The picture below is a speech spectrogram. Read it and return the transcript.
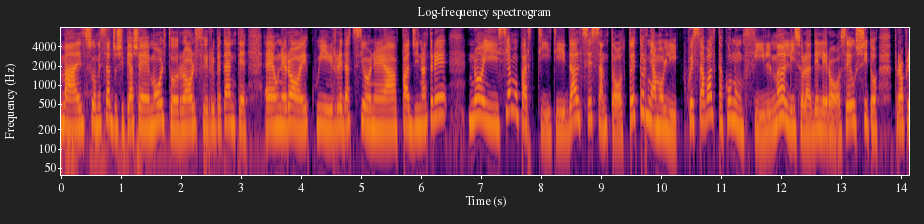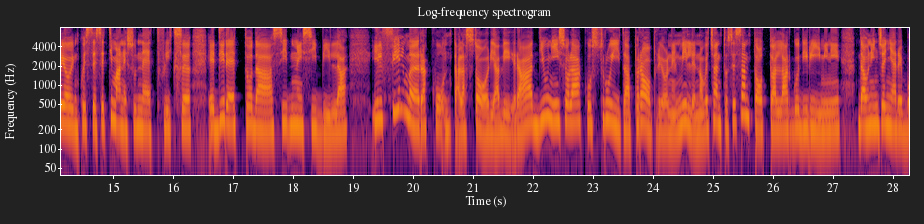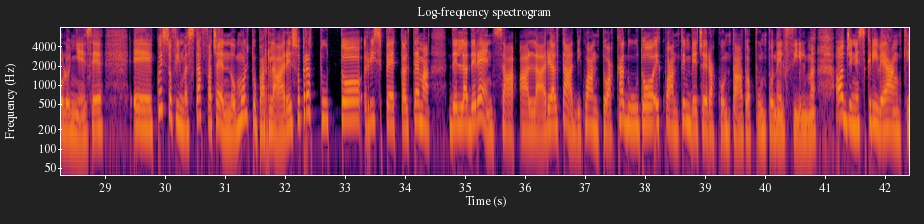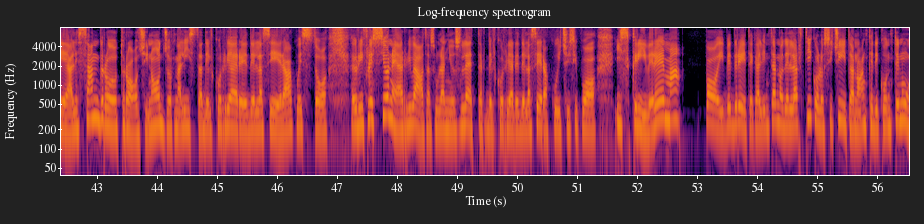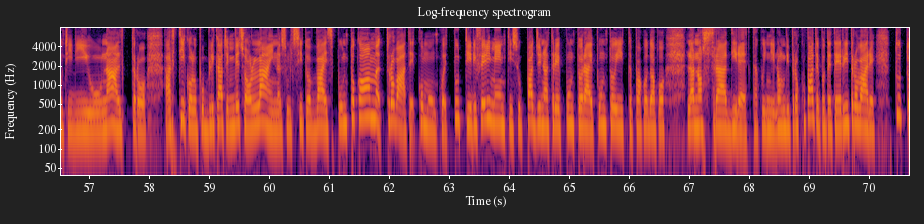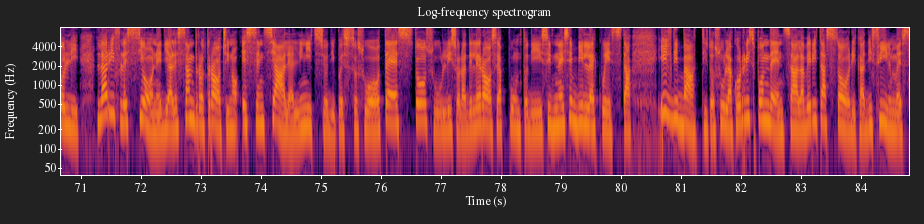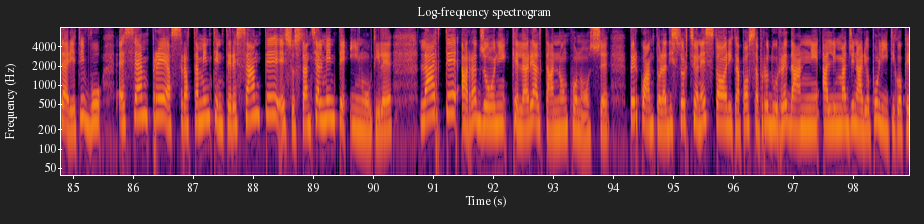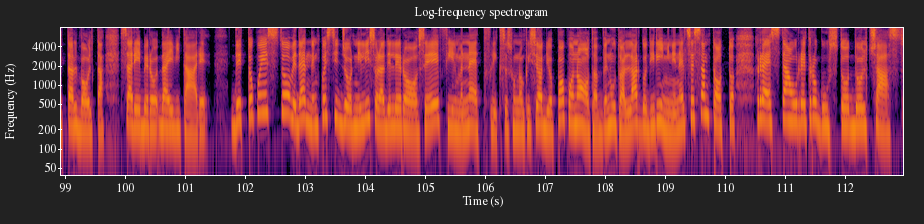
ma il suo messaggio ci piace molto. Rolf, il ripetente, è un eroe qui in redazione a pagina 3. Noi siamo partiti dal 68 e torniamo lì, questa volta con un film, L'isola delle rose, uscito proprio in queste settimane su Netflix e diretto da Sidney Sibilla. Il film racconta la storia vera di un'isola isola costruita proprio nel 1968 al largo di Rimini da un ingegnere bolognese. E questo film sta facendo molto parlare soprattutto rispetto al tema dell'aderenza alla realtà di quanto accaduto e quanto invece è raccontato appunto nel film. Oggi ne scrive anche Alessandro Trocino, giornalista del Corriere della Sera. Questa riflessione è arrivata sulla newsletter del Corriere della Sera a cui ci si può iscrivere, ma poi vedrete che all'interno dell'articolo si citano anche dei contenuti di un altro articolo pubblicato invece online sul sito vice.com. Trovate comunque tutti i riferimenti su pagina3.rai.it poco dopo la nostra diretta, quindi non vi preoccupate, potete ritrovare tutto lì. La riflessione di Alessandro Trocino, essenziale all'inizio di questo suo testo sull'isola delle rose, appunto di Sidney Sebilla, è questa. Il dibattito sulla corrispondenza la verità storica di film e serie tv è sempre astrattamente interessante e sostanzialmente inutile. L'arte ha ragioni che la realtà non conosce, per quanto la distorsione storica possa produrre danni all'immaginario politico che talvolta sarebbero da evitare. Detto questo, vedendo in questi giorni L'isola delle rose, film Netflix su un episodio poco noto avvenuto al largo di Rimini nel 68, resta un retrogusto dolciastro,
